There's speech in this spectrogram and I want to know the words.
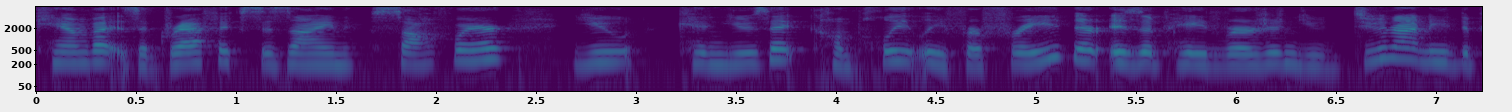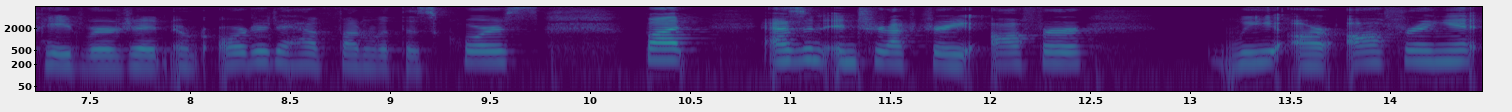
Canva is a graphics design software. You can use it completely for free. There is a paid version. You do not need the paid version in order to have fun with this course. But as an introductory offer, we are offering it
